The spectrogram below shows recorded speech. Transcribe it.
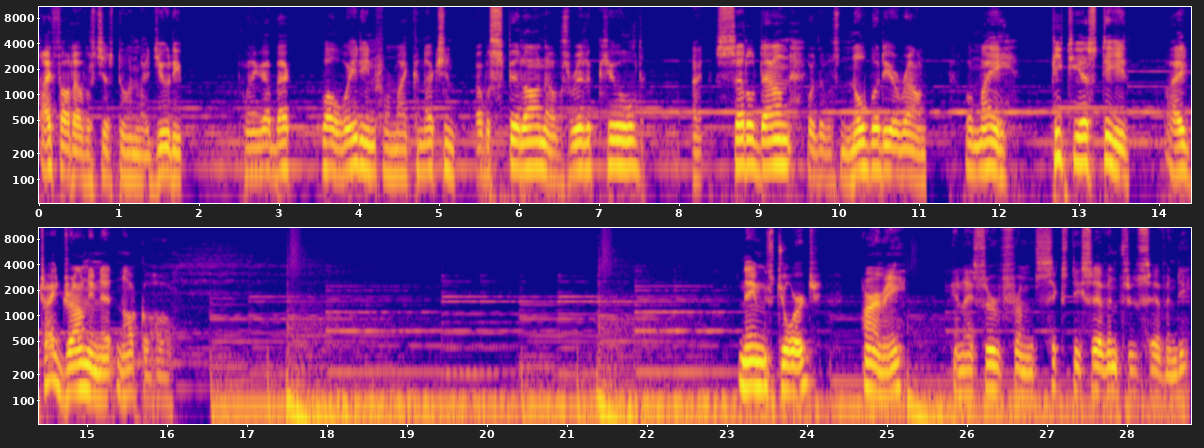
I thought I was just doing my duty. When I got back, while waiting for my connection, I was spit on, I was ridiculed. I settled down where there was nobody around. Well, my PTSD, I tried drowning it in alcohol. Name's George, Army, and I served from 67 through 70.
